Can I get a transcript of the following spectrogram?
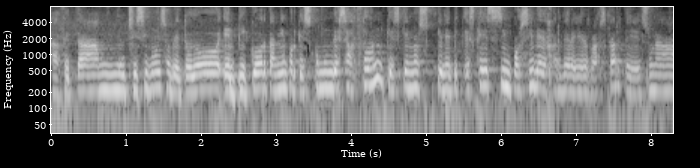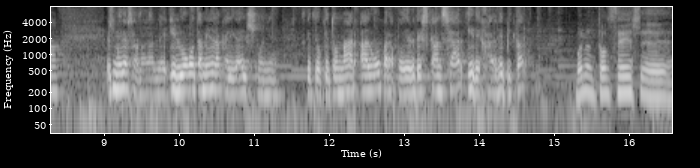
afecta muchísimo y sobre todo el picor también porque es como un desazón que es que, es, que es, imposible dejar de rascarte, es, una, es muy desagradable. Y luego también la calidad del sueño, que tengo que tomar algo para poder descansar y dejar de picar. Bueno, entonces, eh,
